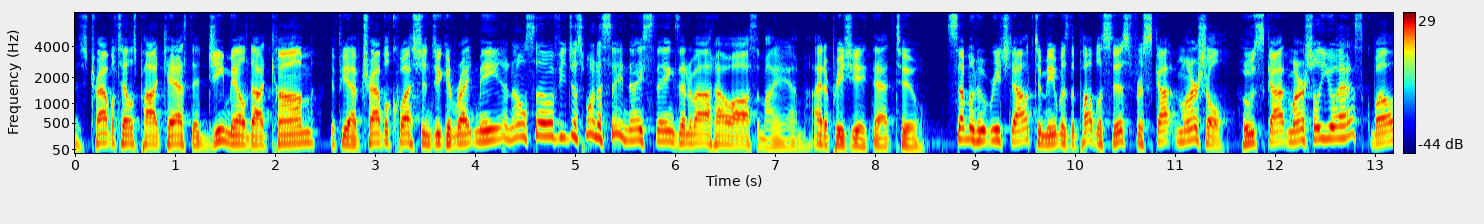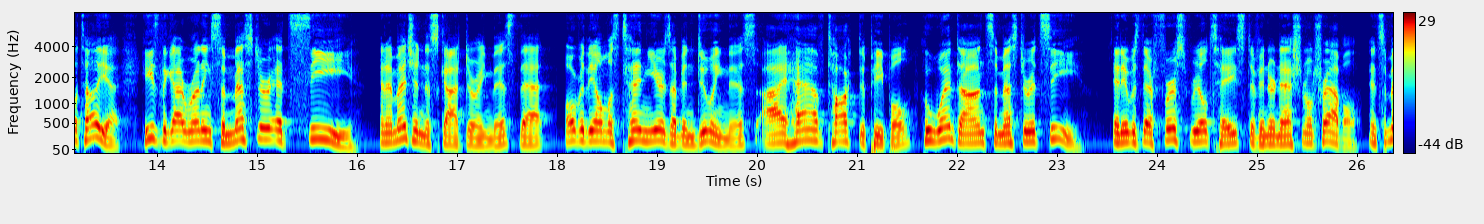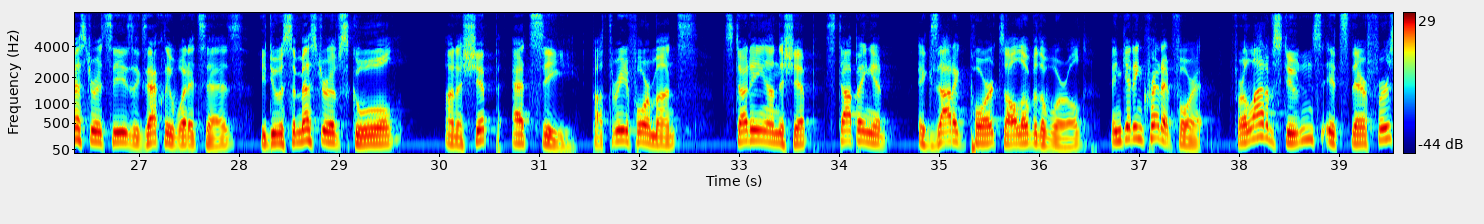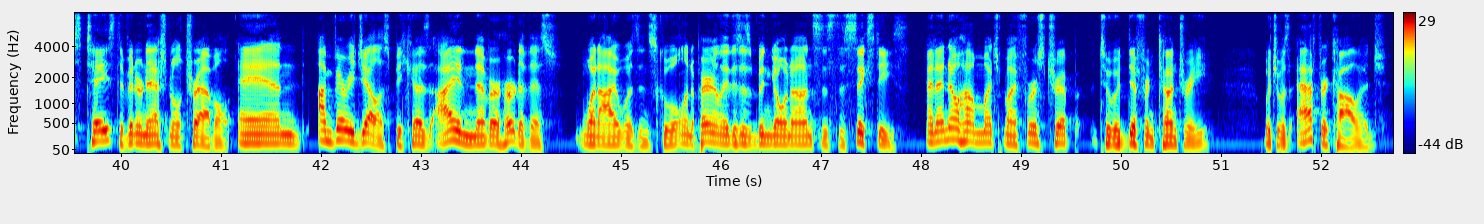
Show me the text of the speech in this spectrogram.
It's traveltalespodcast at gmail.com. If you have travel questions, you can write me. And also, if you just want to say nice things and about how awesome I am, I'd appreciate that too. Someone who reached out to me was the publicist for Scott Marshall. Who's Scott Marshall, you ask? Well, I'll tell you. He's the guy running Semester at Sea. And I mentioned to Scott during this that over the almost 10 years I've been doing this, I have talked to people who went on Semester at Sea. And it was their first real taste of international travel. And Semester at Sea is exactly what it says. You do a semester of school on a ship at sea, about three to four months, studying on the ship, stopping at exotic ports all over the world, and getting credit for it. For a lot of students, it's their first taste of international travel, and I'm very jealous because I had never heard of this when I was in school, and apparently this has been going on since the 60s. And I know how much my first trip to a different country, which was after college,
